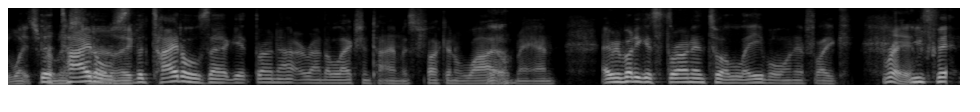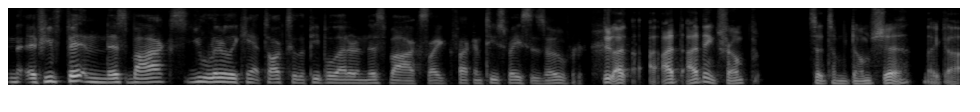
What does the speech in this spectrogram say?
white The titles, the titles that get thrown out around election time is fucking yeah, wild, man. Everybody gets thrown into a label, and if like right. you fit in, if you fit in this box, you literally can't talk to the people that are in this box like fucking two spaces over. Dude, I I I think Trump said some dumb shit. Like uh,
